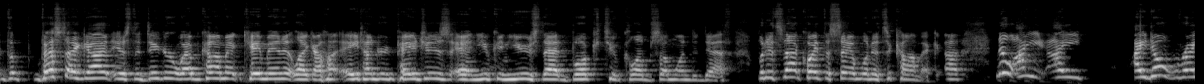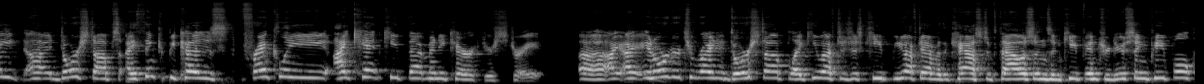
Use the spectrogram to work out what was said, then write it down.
the best I got is the Digger webcomic came in at like a, 800 pages, and you can use that book to club someone to death. But it's not quite the same when it's a comic. Uh, no, I I I don't write uh, doorstops. I think because frankly, I can't keep that many characters straight. Uh, I, I in order to write a doorstop, like you have to just keep you have to have the cast of thousands and keep introducing people,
